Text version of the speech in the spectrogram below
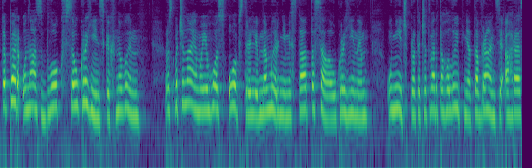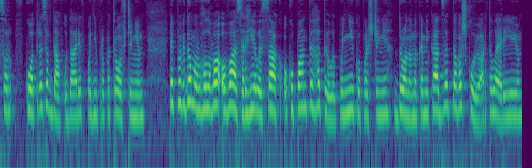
Тепер у нас блок всеукраїнських новин. Розпочинаємо його з обстрілів на мирні міста та села України. У ніч проти 4 липня та вранці агресор вкотре завдав ударів по Дніпропетровщині. Як повідомив голова ОВА Сергій Лисак, окупанти гатили по Нікопольщині дронами камікадзе та важкою артилерією.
